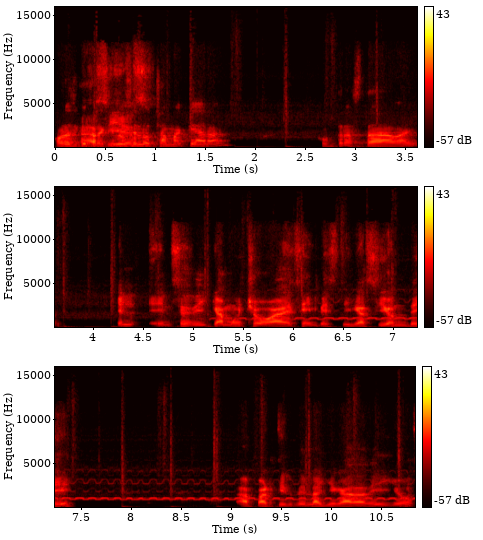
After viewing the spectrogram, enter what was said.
Ahora sí que para que no se lo chamaquearan, contrastaba. Él, él se dedica mucho a esa investigación de, a partir de la llegada de ellos,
